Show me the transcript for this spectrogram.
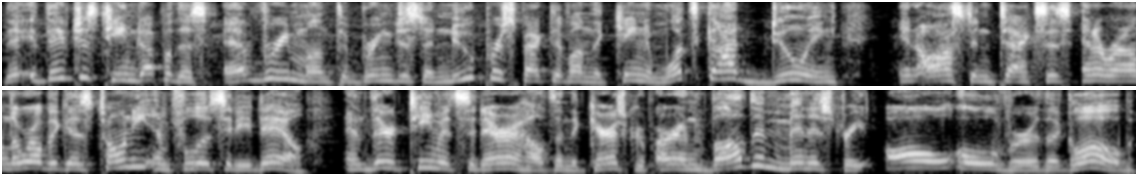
They, they've just teamed up with us every month to bring just a new perspective on the kingdom. What's God doing in Austin, Texas, and around the world because Tony and Felicity Dale and their team at Sedera Health and the Charis Group are involved in ministry all over the globe.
